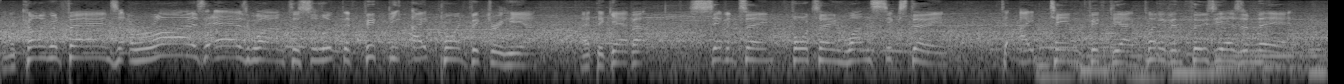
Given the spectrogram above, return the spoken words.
And the Collingwood fans rise as one to salute the 58-point victory here at the Gabba. 17, 14, 116 to 8, 10, 58. Plenty of enthusiasm there.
